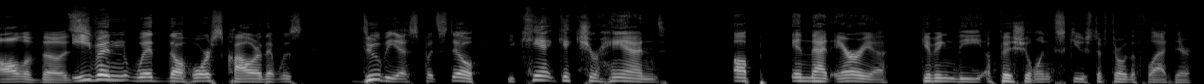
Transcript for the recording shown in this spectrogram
all of those. Even with the horse collar that was dubious, but still, you can't get your hand up in that area, giving the official an excuse to throw the flag there.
